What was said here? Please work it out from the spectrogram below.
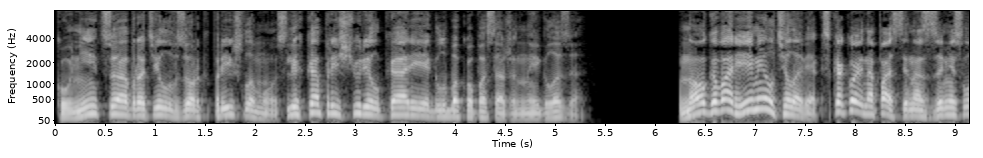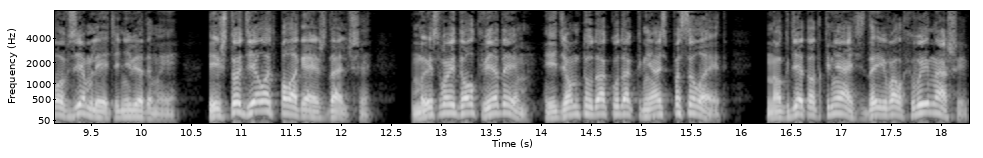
Куница обратил взор к пришлому, слегка прищурил карие, глубоко посаженные глаза. «Ну, говори, мил человек, с какой напасти нас занесло в земли эти неведомые? И что делать полагаешь дальше? Мы свой долг ведаем, идем туда, куда князь посылает. Но где тот князь, да и волхвы наши?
